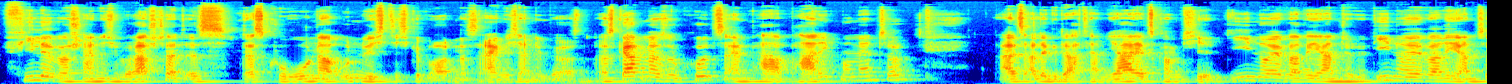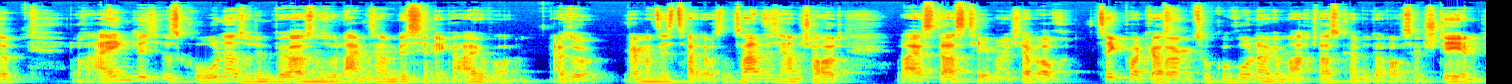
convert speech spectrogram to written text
viele wahrscheinlich überrascht hat, ist, dass Corona unwichtig geworden ist eigentlich an den Börsen. Es gab mal so kurz ein paar Panikmomente als alle gedacht haben, ja, jetzt kommt hier die neue Variante oder die neue Variante. Doch eigentlich ist Corona so den Börsen so langsam ein bisschen egal geworden. Also, wenn man sich 2020 anschaut, war es das Thema. Ich habe auch zig Podcast-Folgen zu Corona gemacht. Was könnte daraus entstehen,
